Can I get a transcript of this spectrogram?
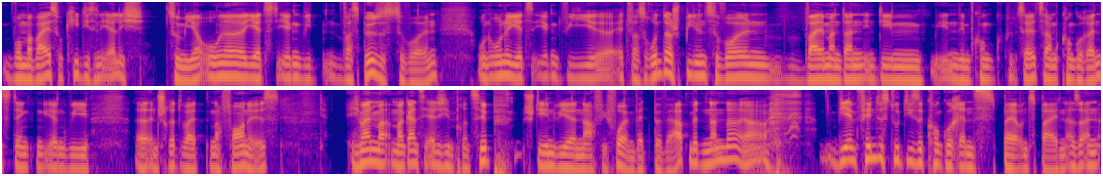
wo man weiß, okay, die sind ehrlich zu mir, ohne jetzt irgendwie was Böses zu wollen und ohne jetzt irgendwie äh, etwas runterspielen zu wollen, weil man dann in dem, in dem kon seltsamen Konkurrenzdenken irgendwie äh, einen Schritt weit nach vorne ist ich meine, mal, mal, ganz ehrlich, im Prinzip stehen wir nach wie vor im Wettbewerb miteinander. Ja. Wie empfindest du diese Konkurrenz bei uns beiden? Also ein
